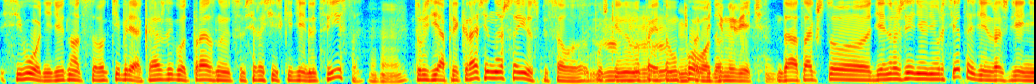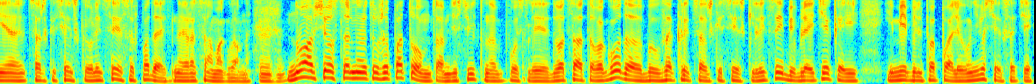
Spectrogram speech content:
сегодня, 19 октября, каждый год празднуется Всероссийский день лицеиста. Друзья, прекрасен наш союз, писал Пушкин именно по этому поводу. Вечен. Да, так что день рождения университета и день рождения Царско-сельского лицея совпадает, наверное, самое главное. Ну, а все остальное это уже потом. Там действительно после 2020 года был закрыт Царско-сельский лицей, библиотека и, и мебель попали в университет. Кстати,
